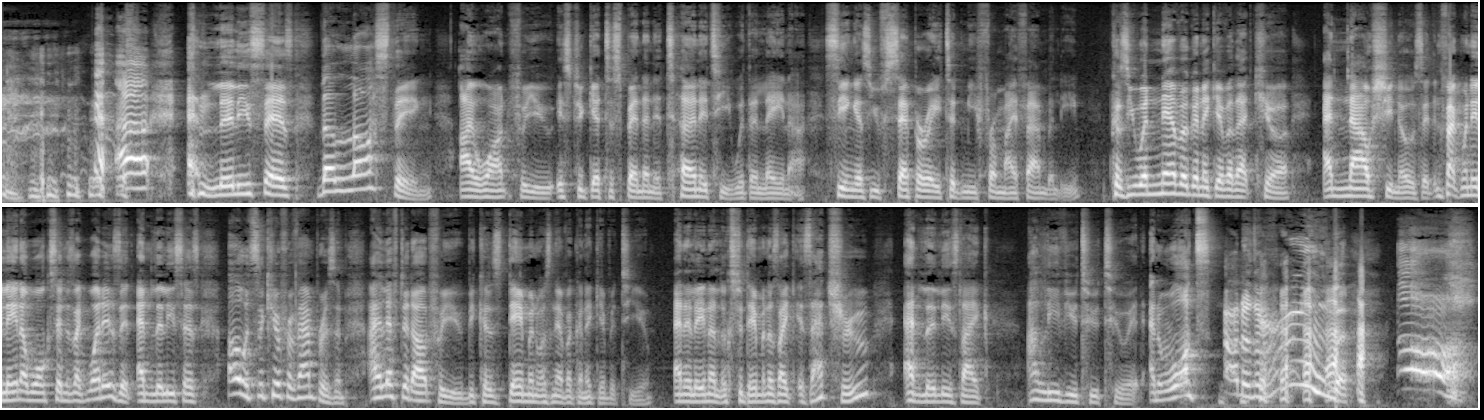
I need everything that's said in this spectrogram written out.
and lily says the last thing I want for you is to get to spend an eternity with Elena, seeing as you've separated me from my family. Because you were never going to give her that cure, and now she knows it. In fact, when Elena walks in, it's like, What is it? And Lily says, Oh, it's the cure for vampirism. I left it out for you because Damon was never going to give it to you. And Elena looks to Damon and is like, Is that true? And Lily's like, I'll leave you two to it. And walks out of the room. oh!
